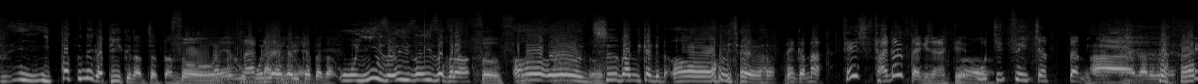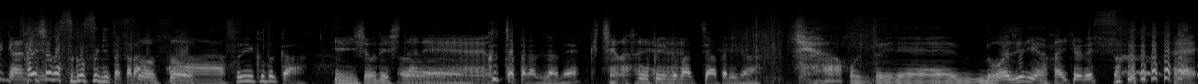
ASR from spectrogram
う、い一発目がピークになっちゃったんだ。そう盛り上がり方が。おいいぞ、いいぞ、いいぞから。そうそうそうああ、うん、終盤にかけて、ああ、みたいな。なんかまあ、選手下がったわけじゃなくて、うん落ち着いちゃったみたいな。ああ、なるほどね。最初がすごすぎたから。そうそうああ、そういうことか。っていう印象でしたねうん。食っちゃった感じだね。食っちゃいましたね。オープニングマッチあたりが。いやー、本当にね、ノアジュニア最強です。はい。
